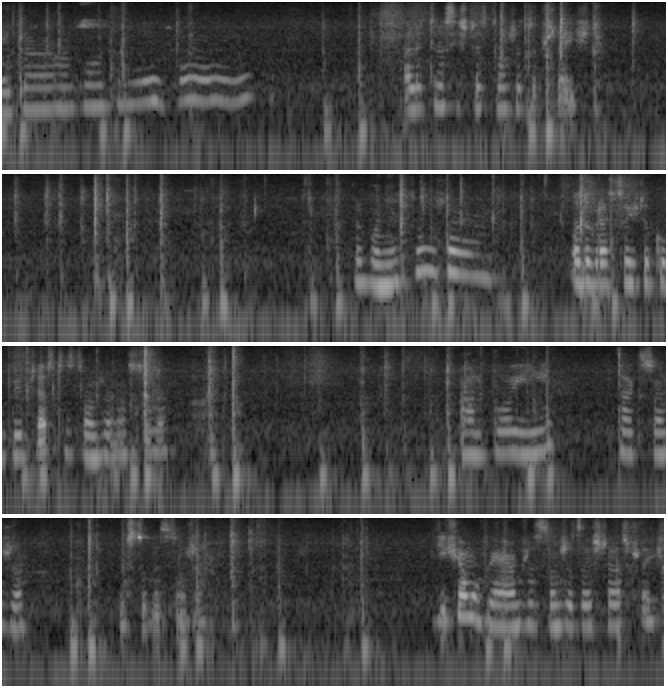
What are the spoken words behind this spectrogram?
I got what. Ale teraz jeszcze zdążę to przejść. Albo nie zdążę. O dobra, coś dokupił czas, to zdążę na stówę. Albo i... Tak, zdążę. Na stówę zdążę. Dzisiaj mówiłam, że zdążę to jeszcze raz przejść.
